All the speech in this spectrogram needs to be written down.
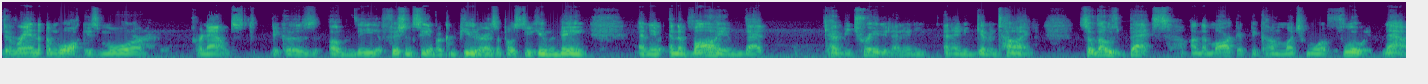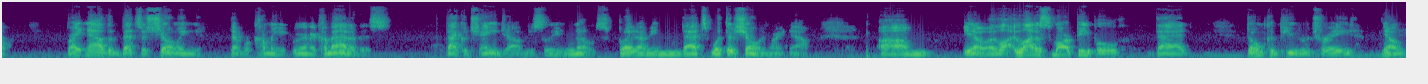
the random walk is more pronounced because of the efficiency of a computer as opposed to a human being, and the, and the volume that can be traded at any at any given time. So those bets on the market become much more fluid. Now, right now the bets are showing that we're coming we're going to come out of this. That could change, obviously. Who knows? But I mean, that's what they're showing right now. Um, you know, a lot, a lot of smart people that don't computer trade, you know,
